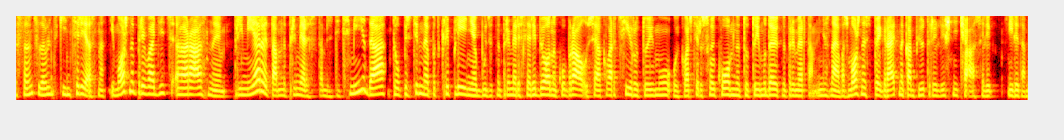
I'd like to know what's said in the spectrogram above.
становится довольно-таки интересно. И можно приводить э, разные примеры. Там, например, если там с детьми, да, то позитивное подкрепление будет, например, если ребенок убрал у себя квартиру, то ему, ой, квартиру, свою комнату, то ему дают, например, там, не знаю, возможность поиграть на компьютере лишний час или, или там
